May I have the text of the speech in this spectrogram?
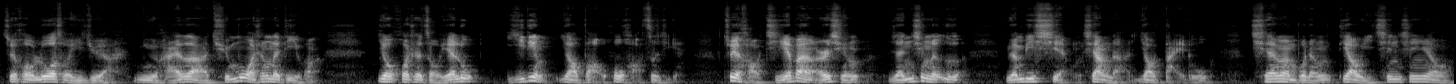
最后啰嗦一句啊，女孩子啊去陌生的地方，又或是走夜路，一定要保护好自己，最好结伴而行。人性的恶远比想象的要歹毒，千万不能掉以轻心哟。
